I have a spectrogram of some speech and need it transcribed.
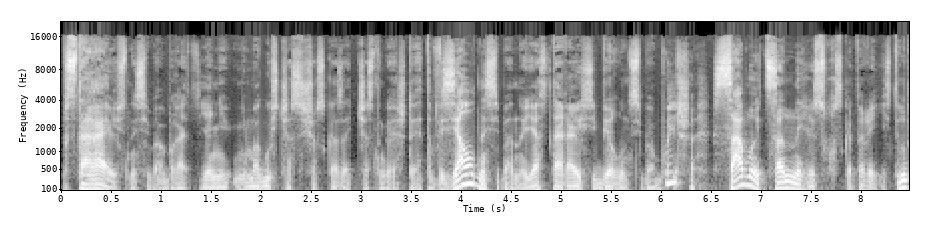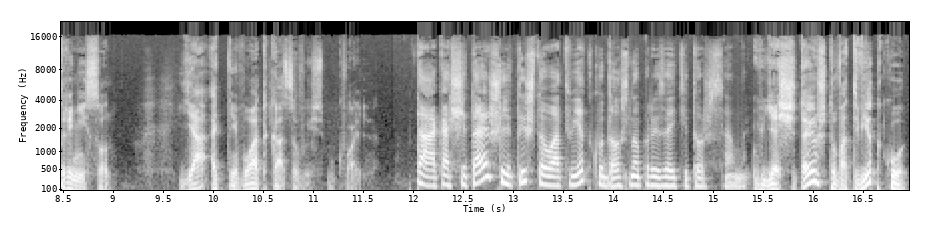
стараюсь на себя брать. Я не, не могу сейчас еще сказать, честно говоря, что я это взял на себя, но я стараюсь и беру на себя больше. Самый ценный ресурс, который есть, утренний сон. Я от него отказываюсь буквально. Так, а считаешь ли ты, что в ответку должно произойти то же самое? Я считаю, что в ответку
